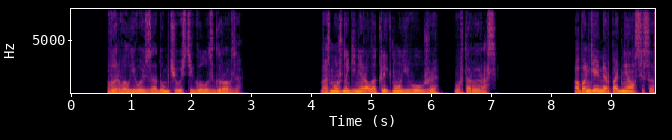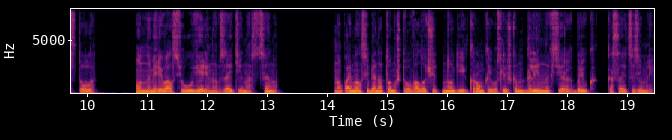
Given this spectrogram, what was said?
— вырвал его из задумчивости голос Гровза. Возможно, генерал окликнул его уже во второй раз. Опенгеймер поднялся со стола. Он намеревался уверенно взойти на сцену, но поймал себя на том, что волочит ноги, и кромка его слишком длинных серых брюк касается земли.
